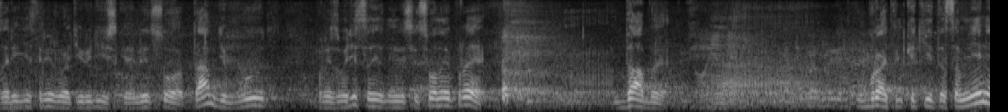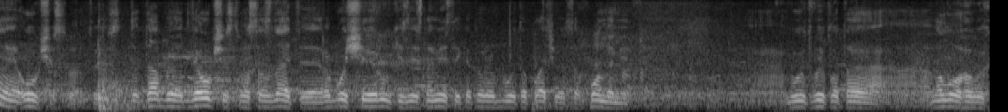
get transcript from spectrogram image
зарегистрировать юридическое лицо там, где будет производиться инвестиционный проект, Э, дабы э, убрать какие-то сомнения общества, то есть дабы для общества создать э, рабочие руки здесь на месте, которые будут оплачиваться фондами будет выплата э, налоговых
